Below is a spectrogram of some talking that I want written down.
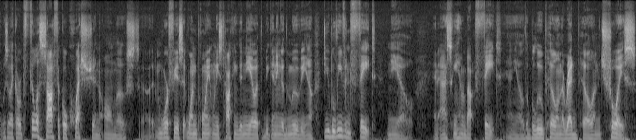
was like a philosophical question almost. Uh, Morpheus at one point when he's talking to Neo at the beginning of the movie, you know, do you believe in fate, Neo? And asking him about fate and you know the blue pill and the red pill and choice.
